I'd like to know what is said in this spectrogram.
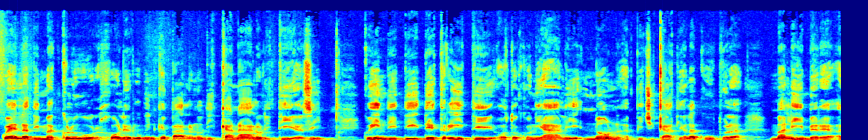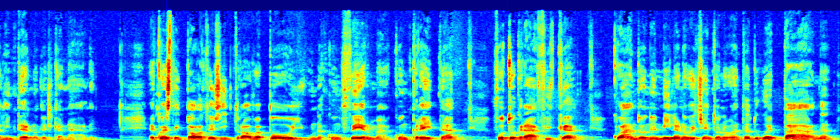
quella di McClure, Hall e Rubin che parlano di canalolitiasi, quindi di detriti otoconiali non appiccicati alla cupola ma libere all'interno del canale. E questa ipotesi trova poi una conferma concreta, fotografica, quando nel 1992 Parn,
